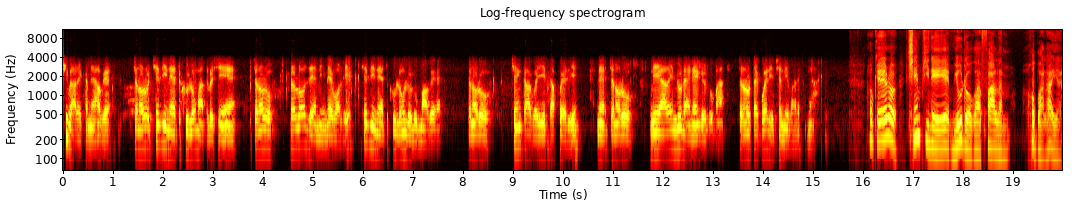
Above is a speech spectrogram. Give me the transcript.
ရှိပါတယ်ခင်ဗျာဟုတ်ကဲ့ကျွန်တော်တို့ချင်းပြည်နယ်တစ်ခုလုံးမှာဆိုလို့ရှိရင်ကျွန်တော်တို့ လောလောဆယ်အနေနဲ့ပေါ့လေချင်းပြည်နယ်တစ်ခုလုံးလိုလိုမှာပဲကျွန်တော်တို့ချင်းကာကွယ်ရေးတပ်ဖွဲ့တွေနဲ့ကျွန်တော်တို့နေရာတိုင်းမြို့တိုင်းတိုင်းလိုလိုမှာကျွန်တော်တို့တိုက်ပွဲတွေဖြစ်နေပါတယ်ခင်ဗျာဟုတ်ကဲ့အဲ့တော့ချင်းပြည်နယ်ရဲ့မြို့တော်ကဖာလမ်ဟုတ်ပါလားအဲ့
